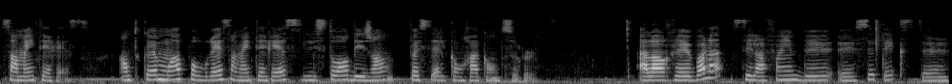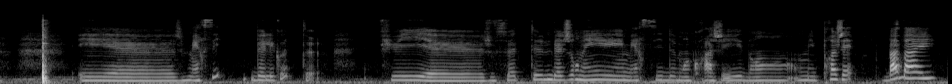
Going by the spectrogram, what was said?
Ça m'intéresse. En tout cas, moi, pour vrai, ça m'intéresse l'histoire des gens, pas celle qu'on raconte sur eux. Alors euh, voilà, c'est la fin de euh, ce texte. et euh, merci de l'écoute. Puis, euh, je vous souhaite une belle journée et merci de m'encourager dans mes projets. Bye bye!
